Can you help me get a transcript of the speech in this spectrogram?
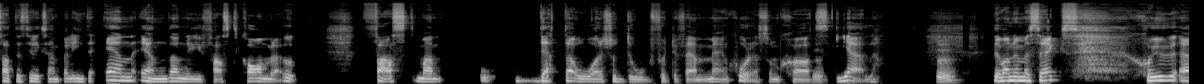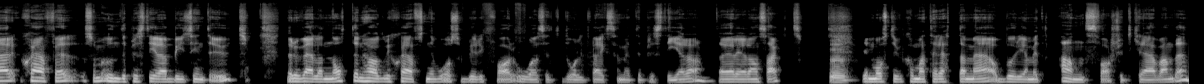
sattes till exempel inte en enda ny fast kamera upp, fast man detta år så dog 45 människor som sköts mm. ihjäl. Mm. Det var nummer sex. Sju är chefer som underpresterar byts inte ut. När du väl har nått en högre chefsnivå så blir det kvar oavsett hur dåligt verksamheten presterar. Det har jag redan sagt. Mm. Det måste vi komma till rätta med och börja med ett ansvarsutkrävande.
